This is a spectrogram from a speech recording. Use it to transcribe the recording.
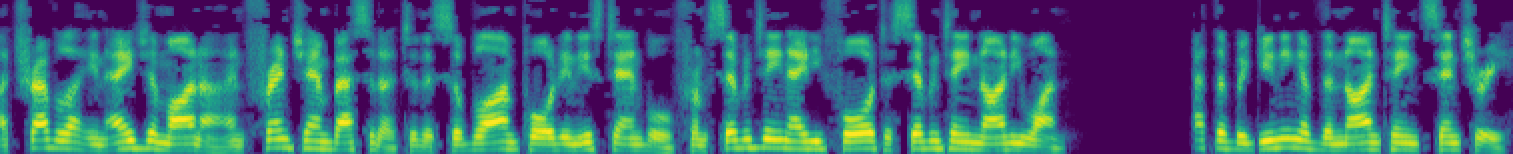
a traveler in Asia Minor and French ambassador to the Sublime Porte in Istanbul from 1784 to 1791. At the beginning of the 19th century,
